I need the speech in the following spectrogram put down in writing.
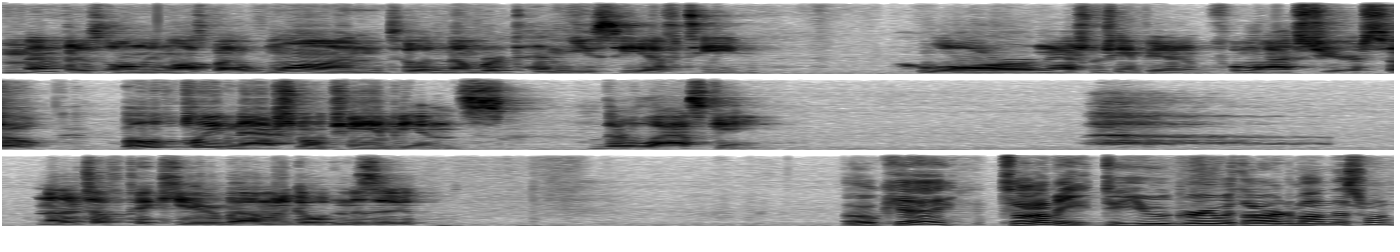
Memphis only lost by one to a number 10 UCF team, who are national champion from last year. So both played national champions their last game. Another tough pick here, but I'm going to go with Mizzou. Okay. Tommy, do you agree with Artem on this one?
